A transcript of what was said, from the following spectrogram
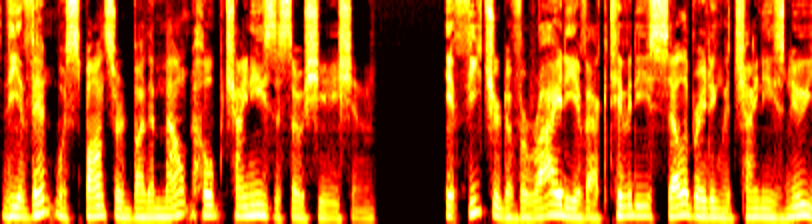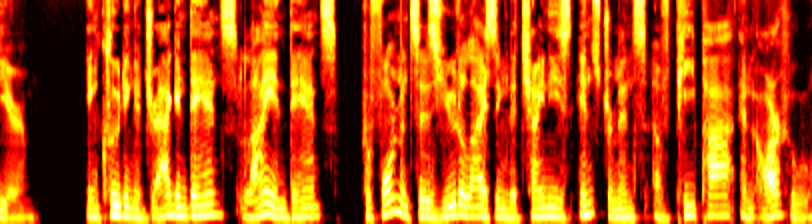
The event was sponsored by the Mount Hope Chinese Association. It featured a variety of activities celebrating the Chinese New Year, including a dragon dance, lion dance, performances utilizing the Chinese instruments of pipa and erhu,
